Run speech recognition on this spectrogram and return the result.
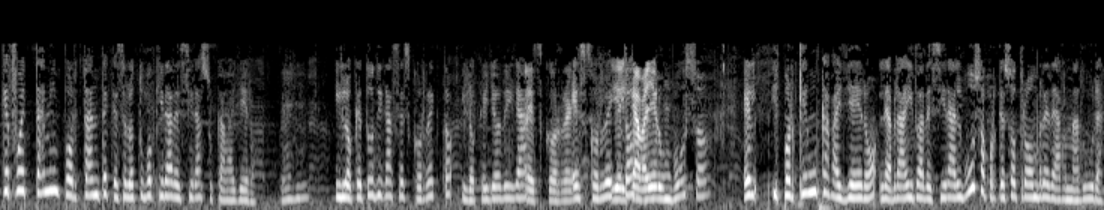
qué fue tan importante que se lo tuvo que ir a decir a su caballero. Y lo que tú digas es correcto y lo que yo diga es correcto. Es correcto. Y el caballero un buzo. ¿Y por qué un caballero le habrá ido a decir al buzo? Porque es otro hombre de armadura.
